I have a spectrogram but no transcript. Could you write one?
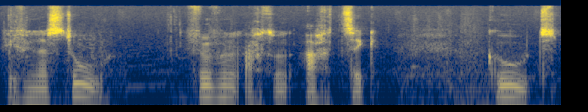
Wie viel hast du? 588. Gut.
